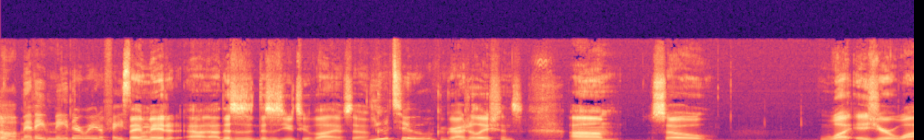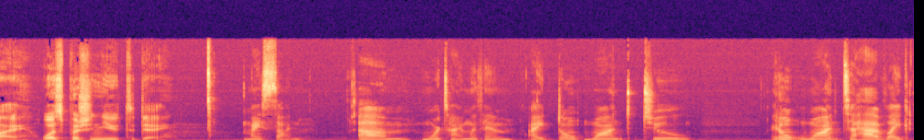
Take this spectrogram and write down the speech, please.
oh man, they made their way to Facebook. they made it. Uh, uh, this is this is YouTube Live. So con- YouTube. congratulations. Um, so, what is your why? What's pushing you today? my son um more time with him i don't want to i don't want to have like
